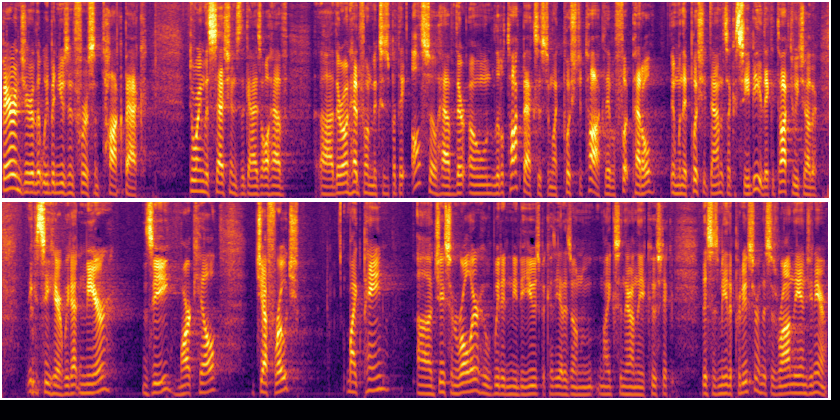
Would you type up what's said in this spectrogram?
Behringer that we've been using for some talkback. During the sessions, the guys all have uh, their own headphone mixes, but they also have their own little talkback system, like push to talk. They have a foot pedal, and when they push it down, it's like a CB. They can talk to each other. You can see here, we got Near, Z, Mark Hill, Jeff Roach, Mike Payne, uh, Jason Roller, who we didn't need to use because he had his own mics in there on the acoustic. This is me, the producer, and this is Ron, the engineer.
